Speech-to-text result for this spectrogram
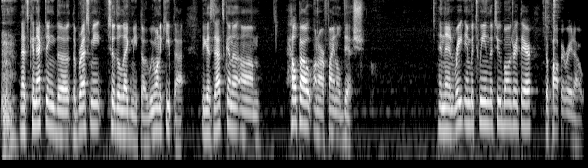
that's connecting the, the breast meat to the leg meat, though. We want to keep that because that's going to um, help out on our final dish. And then right in between the two bones right there to pop it right out.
